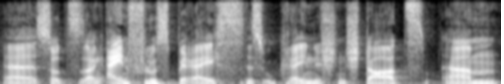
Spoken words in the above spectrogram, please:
äh, sozusagen Einflussbereichs des ukrainischen Staats. Ähm,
